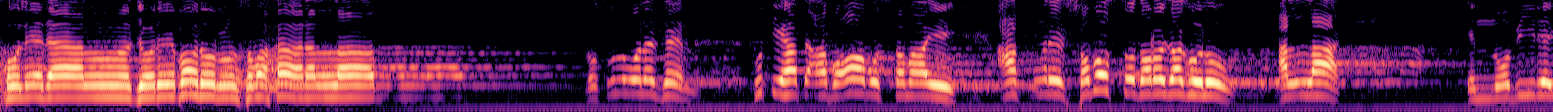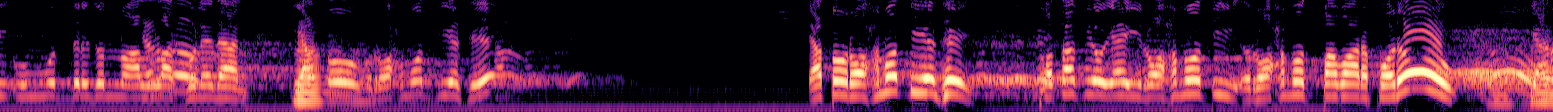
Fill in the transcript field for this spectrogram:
খুলে দেন। জোরে বলুন সুবহান আল্লাহ রসুল বলেছেন ফুতিহাত আব অবস্থামায় আসমানের সমস্ত দরজাগুলো আল্লাহ নবীর এই উম্মতদের জন্য আল্লাহ খুলে দেন। এত রহমত দিয়েছে। এত রহমত দিয়েছে। তথাপিও এই রহমতই রহমত পাওয়ার পরেও কেন?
